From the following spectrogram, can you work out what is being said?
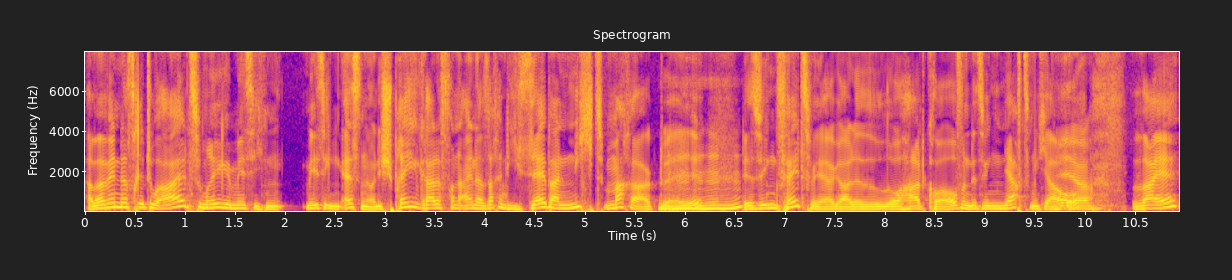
Aber wenn das Ritual zum regelmäßigen mäßigen Essen, und ich spreche gerade von einer Sache, die ich selber nicht mache aktuell, Mhm, deswegen fällt es mir ja gerade so, so hardcore auf und deswegen nervt es mich ja auch, Ja. Weil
